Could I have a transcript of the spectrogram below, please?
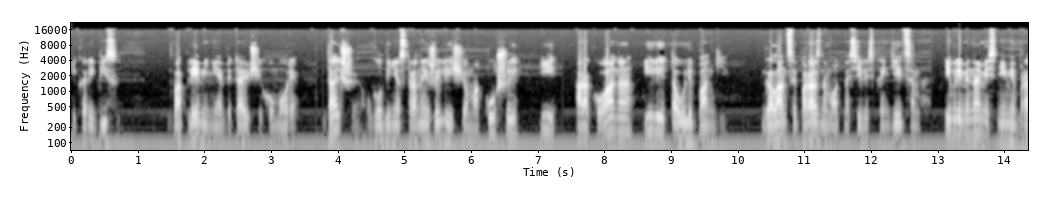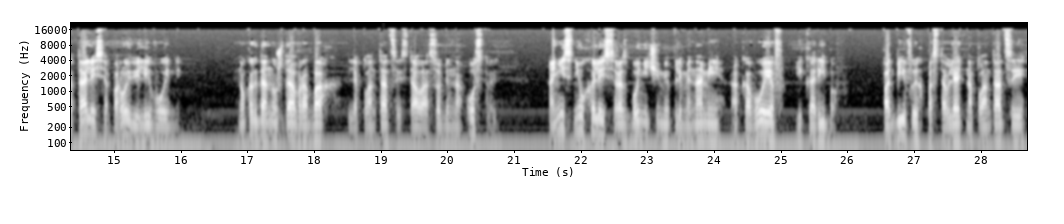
и Карибисы, два племени, обитающих у моря. Дальше, в глубине страны, жили еще Макуши и Аракуана или Таулипанги. Голландцы по-разному относились к индейцам и временами с ними братались, а порой вели войны. Но когда нужда в рабах для плантаций стала особенно острой, они снюхались с разбойничьими племенами Аковоев и Карибов, подбив их поставлять на плантации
